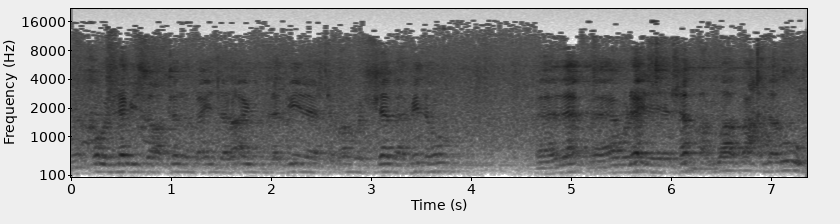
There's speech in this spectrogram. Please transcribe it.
وقول النبي صلى الله عليه وسلم إذا رأيت الذين يتمم الشبه منهم فهؤلاء يسمى الله فاحذروه.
